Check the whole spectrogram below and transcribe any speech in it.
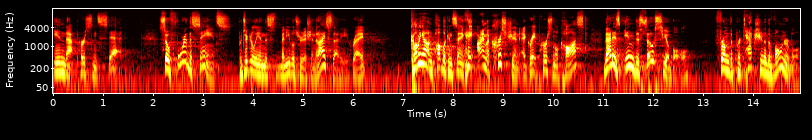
in that person's stead. So, for the saints, particularly in this medieval tradition that I study, right, Coming out in public and saying, hey, I'm a Christian at great personal cost, that is indissociable from the protection of the vulnerable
